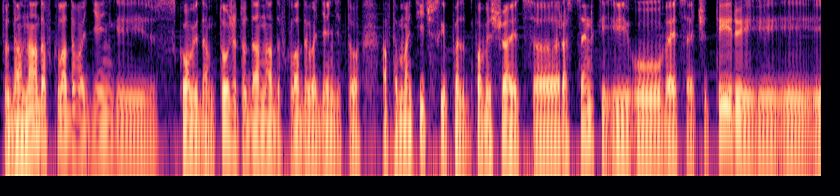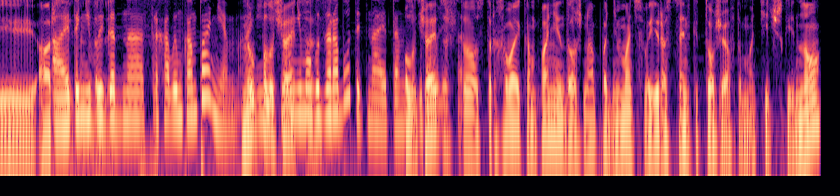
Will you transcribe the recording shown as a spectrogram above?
туда надо вкладывать деньги, и с ковидом тоже туда надо вкладывать деньги, то автоматически повышаются расценки и у ВЦ-4, и, и, и АРС. А это невыгодно далее. страховым компаниям? Ну, Они получается, не могут заработать на этом Получается, что страховая компания должна поднимать свои расценки тоже автоматически. Но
